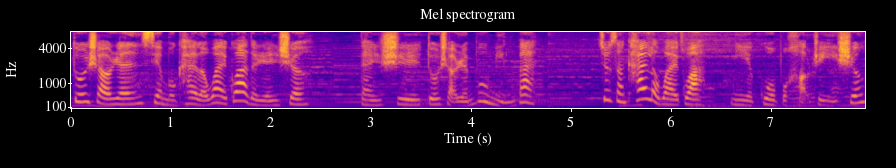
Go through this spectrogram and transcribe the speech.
多少人羡慕开了外挂的人生，但是多少人不明白，就算开了外挂，你也过不好这一生。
